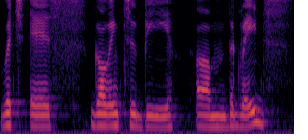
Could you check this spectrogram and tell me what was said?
which is going to be um, the grades.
